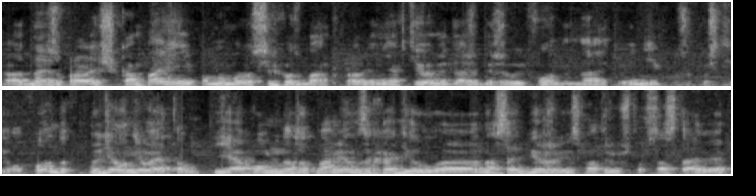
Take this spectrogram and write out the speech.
одна из управляющих компаний, по-моему, Россельхозбанк, управление активами, даже биржевые фонды на эту линейку запустила фондов. Но дело не в этом. Я помню, на тот момент заходил э, на сайт биржи и смотрю, что в составе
